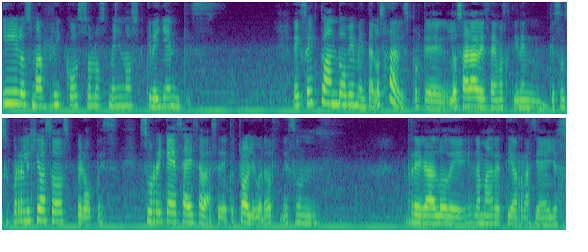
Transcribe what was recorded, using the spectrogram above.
y los más ricos son los menos creyentes. Exceptuando obviamente a los árabes, porque los árabes sabemos que tienen que son súper religiosos, pero pues su riqueza es a base de petróleo, ¿verdad? Es un regalo de la madre tierra hacia ellos.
